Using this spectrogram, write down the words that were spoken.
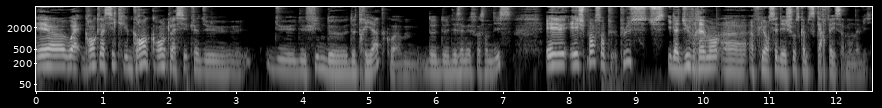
Et euh, ouais, grand classique, grand grand classique du du, du film de, de triade quoi, de, de des années 70. Et et je pense en plus- il a dû vraiment euh, influencer des choses comme Scarface à mon avis.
